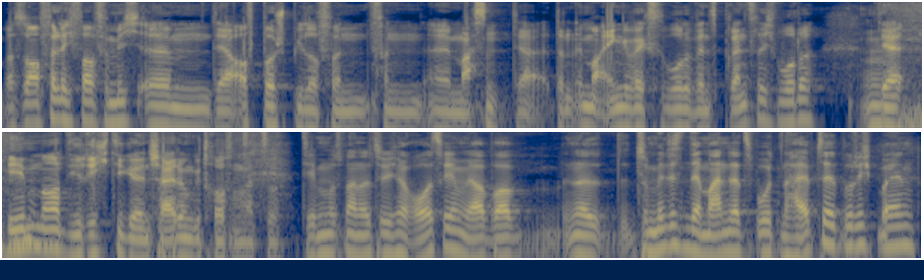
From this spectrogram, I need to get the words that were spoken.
Was auffällig war für mich, ähm, der Aufbauspieler von, von äh, Massen, der dann immer eingewechselt wurde, wenn es brenzlig wurde, der mhm. immer die richtige Entscheidung getroffen hat. So. Den muss man natürlich herausheben, ja, aber ne, zumindest der Mann der zweiten Halbzeit, würde ich meinen,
